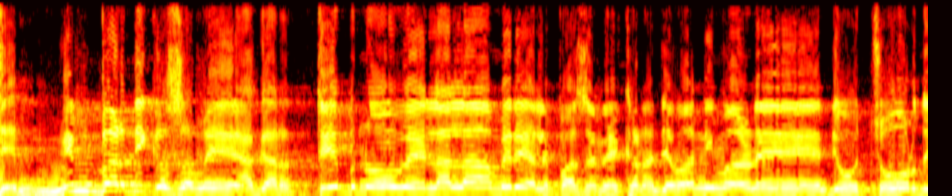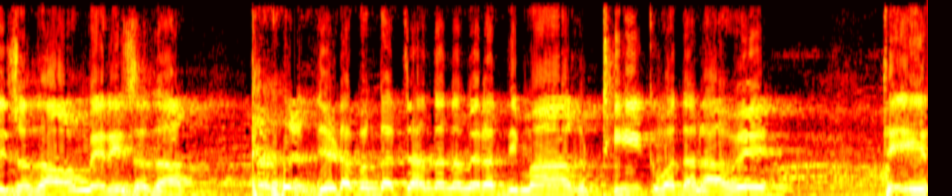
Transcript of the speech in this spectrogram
تے ممبر دی قسم ہے۔ اگر تیب نہ ہوئے، لالا میرے علی پاسے ویکھنا، جوانی مانے، جو چور دی سزا ہو میری سزا۔ جیڑا بندہ چاہتا نا میرا دماغ ٹھیک ودن آوے، تے اے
